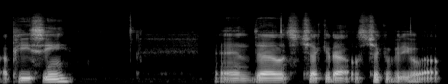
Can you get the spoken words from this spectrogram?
a PC. And uh, let's check it out. Let's check a video out.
